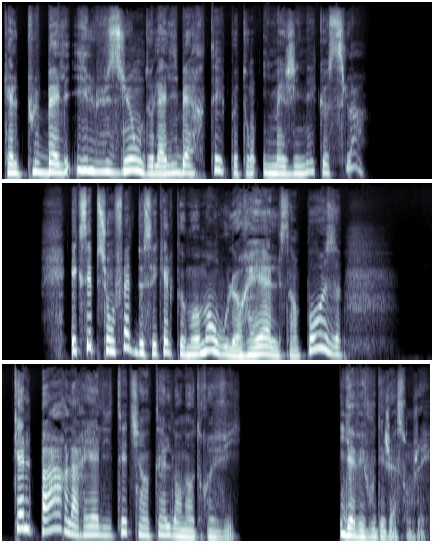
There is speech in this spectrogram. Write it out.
quelle plus belle illusion de la liberté peut-on imaginer que cela? Exception faite de ces quelques moments où le réel s'impose, quelle part la réalité tient-elle dans notre vie? Y avez-vous déjà songé?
